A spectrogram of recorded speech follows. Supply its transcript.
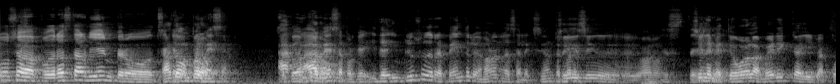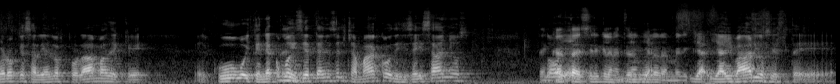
o sea, podrá estar bien, pero se Ah, quedó no, pero- promesa. Se Ah, quedó en claro. promesa, porque y de- incluso de repente lo llamaron a la selección, ¿te Sí, sí, llevaron. Este- Sí, le metió gol a la América y me acuerdo que salían los programas de que el cubo y tenía como 17 años el chamaco, 16 años. Te encanta decir que le metieron gol a la América. Ya hay varios, este.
